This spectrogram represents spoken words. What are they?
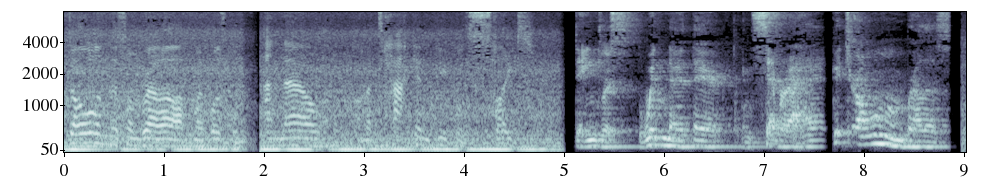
stolen this umbrella off my husband and now I'm attacking people's sight. Dangerous. The wind out there can sever a head. Get your own umbrellas. You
